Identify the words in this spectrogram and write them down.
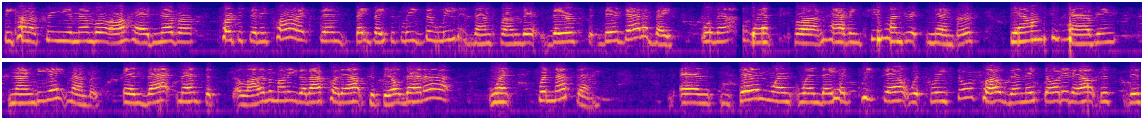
become a premium member or had never purchased any products, then they basically deleted them from their their their database. Well, then I went from having 200 members down to having 98 members. And that meant that a lot of the money that I put out to build that up went for nothing. And then when when they had peaked out with Free Store Club, then they started out this this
